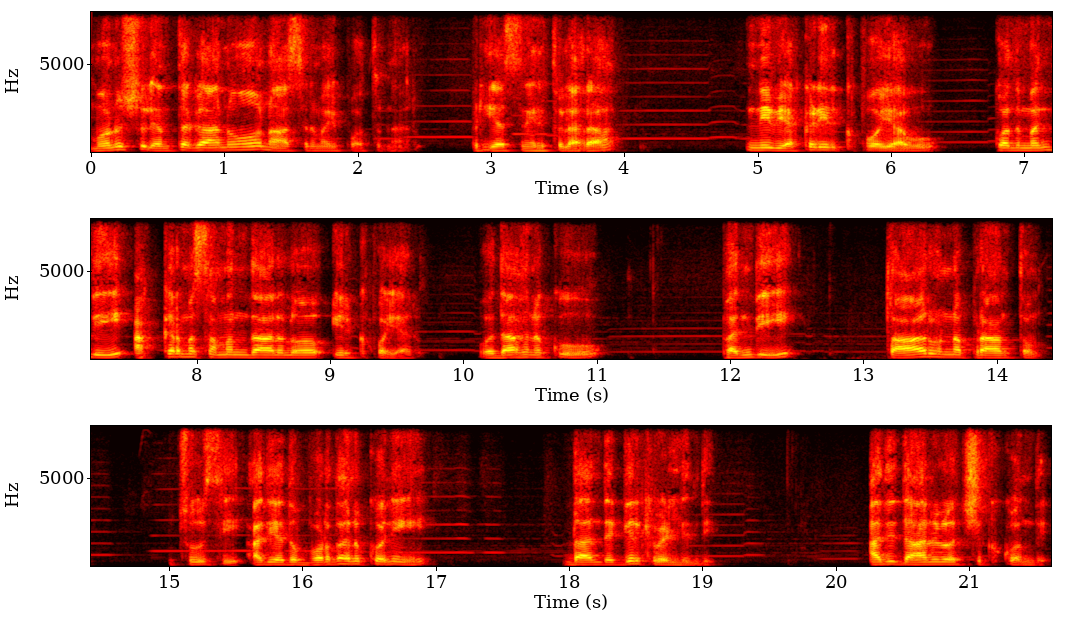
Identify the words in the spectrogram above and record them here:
మనుషులు ఎంతగానో నాశనమైపోతున్నారు. ప్రియ స్నేహితులారా నీవు ఎక్కడ ఇరుక్కుపోయావు? కొంతమంది అక్రమ సంబంధాలలో ఇరుక్కుపోయారు. ఉదాహరణకు పంది తారు ఉన్న ప్రాంతం చూసి అది ఏదో బురద అనుకొని దాని దగ్గరికి వెళ్ళింది. అది దానిలో చిక్కుకుంది.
